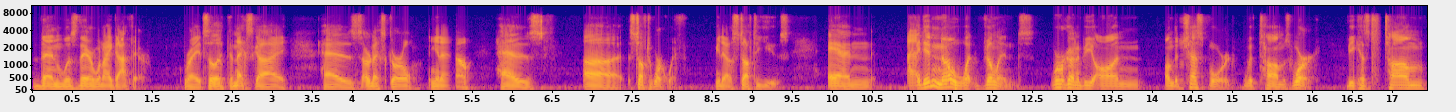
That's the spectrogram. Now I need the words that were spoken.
than was there when I got there, right? So like the next guy has, or next girl, you know, has uh, stuff to work with, you know, stuff to use, and I didn't know what villains were going to be on on the chessboard with Tom's work because Tom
